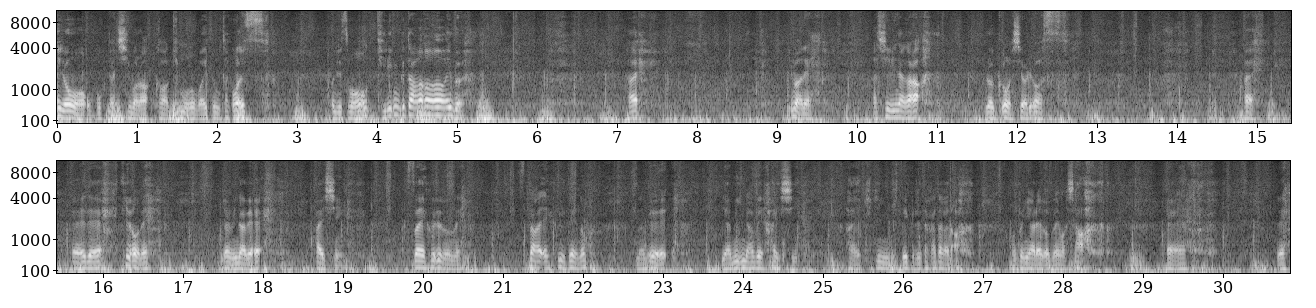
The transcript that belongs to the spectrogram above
はいどうも僕たちヒマラ川着物バイトの高間です。本日もキリングタイムはい。今ね走りながら録音しております。はい、えー、で昨日ね闇鍋配信。スタ F でのねスタ F での鍋闇鍋配信。はい聞きに来てくれた方々本当にありがとうございました。えー、ね。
